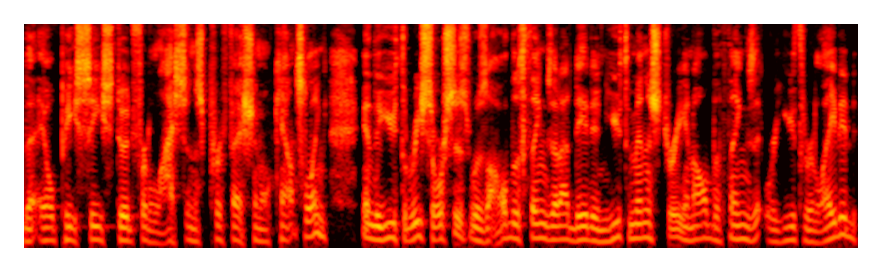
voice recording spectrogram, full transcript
The LPC stood for Licensed Professional Counseling, and the Youth Resources was all the things that I did in youth ministry and all the things that were youth related.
